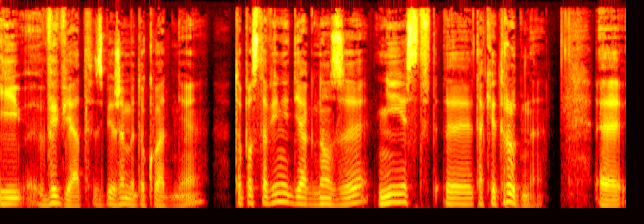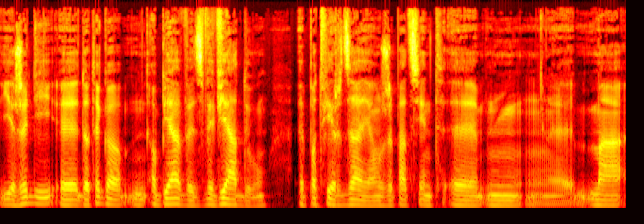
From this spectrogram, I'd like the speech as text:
i wywiad zbierzemy dokładnie, to postawienie diagnozy nie jest y, takie trudne. E, jeżeli y, do tego objawy z wywiadu potwierdzają, że pacjent y, mm, ma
